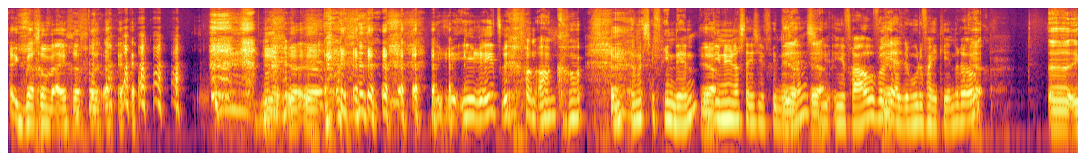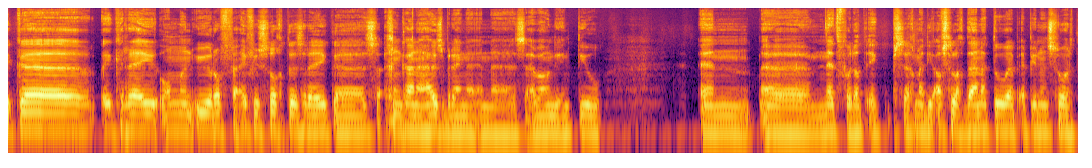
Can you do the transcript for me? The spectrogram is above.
ik ben geweigerd. ja, ja, ja. Je, je reed terug van Angkor en met je vriendin, die nu nog steeds je vriendin is. Je, je vrouw, of, Ja. de moeder van je kinderen ook. Ja. Eh, ik, eh, ik reed om een uur of vijf uur 's ochtends reed ik, eh, ging ik haar naar huis brengen en zij woonde in Tiel. En net voordat ik zeg maar, die afslag daar naartoe heb, heb je een soort.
